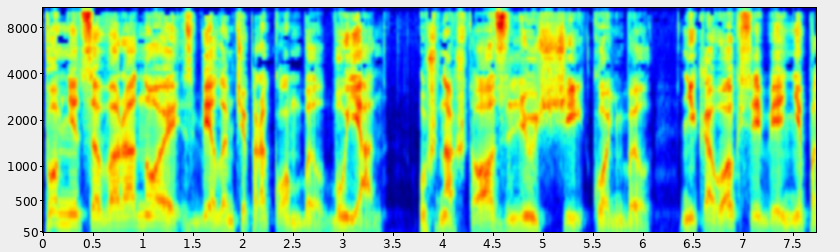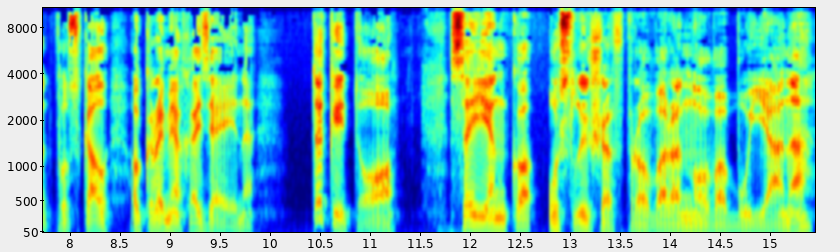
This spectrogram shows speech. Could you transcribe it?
Помнится, вороной с белым чепраком был, буян». Уж на что злющий конь был, никого к себе не подпускал, окромя хозяина. Так и то. Саенко, услышав про вороного буяна,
